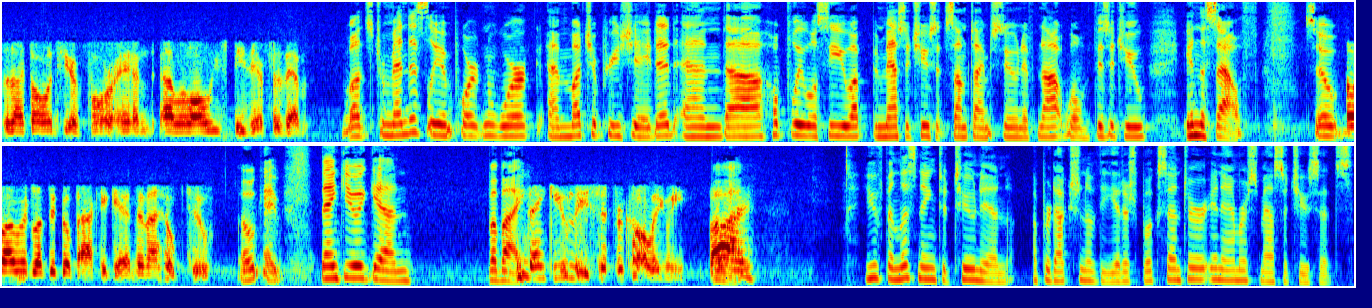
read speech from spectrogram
that I volunteer for, and I will always be there for them. Well, it's tremendously important work and much appreciated. And uh, hopefully, we'll see you up in Massachusetts sometime soon. If not, we'll visit you in the South. So, oh, I would love to go back again, and I hope to. Okay. Thank you again. Bye bye. Thank you, Lisa, for calling me. Bye. You've been listening to Tune In, a production of the Yiddish Book Center in Amherst, Massachusetts.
